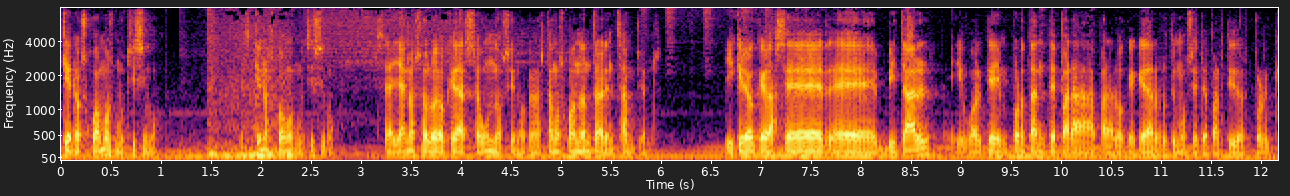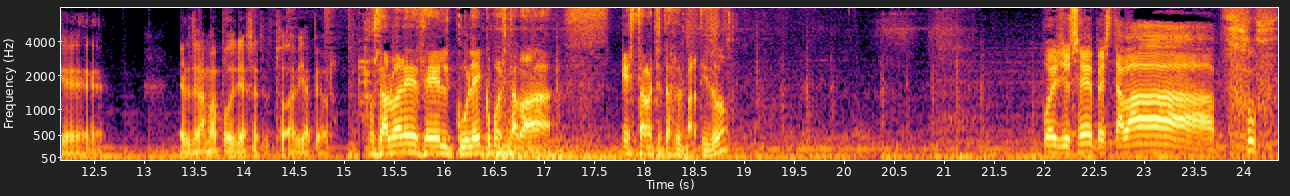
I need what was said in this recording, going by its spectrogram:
que nos jugamos muchísimo. Es que nos jugamos muchísimo. O sea, ya no solo quedar segundos, sino que nos estamos jugando a entrar en Champions. Y creo que va a ser eh, vital, igual que importante para, para lo que queda los últimos siete partidos, porque el drama podría ser todavía peor. José Álvarez, el culé, ¿cómo estaba esta noche tras el partido? Pues Josep, estaba uf,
